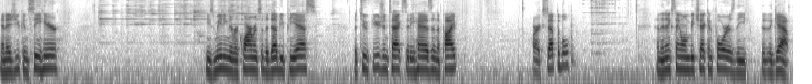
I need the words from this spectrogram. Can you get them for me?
And as you can see here, he's meeting the requirements of the WPS. The two fusion tacks that he has in the pipe are acceptable. And the next thing I want to be checking for is the, the, the gap.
